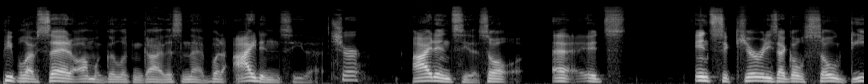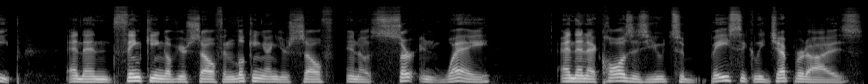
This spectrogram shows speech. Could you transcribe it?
people have said oh, I'm a good looking guy, this and that, but I didn't see that. Sure. I didn't see that. So uh, it's insecurities that go so deep, and then thinking of yourself and looking at yourself in a certain way, and then it causes you to basically jeopardize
